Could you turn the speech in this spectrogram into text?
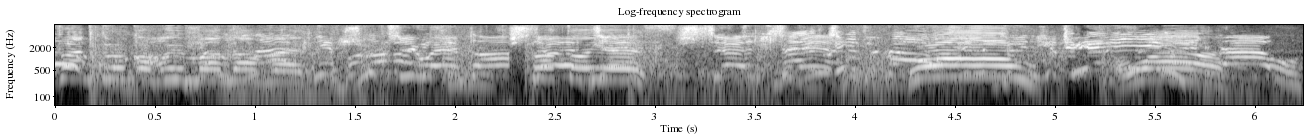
Znak drogowy ma nawet! Nie Rzuciłem! to! Co to jest? Strzelcie! Wow! Dał!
